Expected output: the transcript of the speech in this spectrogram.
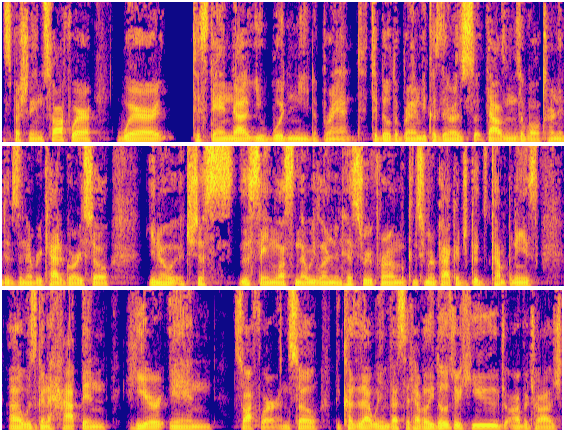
especially in software, where to stand out, you would need a brand to build a brand because there are thousands of alternatives in every category. So, you know, it's just the same lesson that we learned in history from consumer packaged goods companies uh, was going to happen here in software. And so because of that, we invested heavily. Those are huge arbitrage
